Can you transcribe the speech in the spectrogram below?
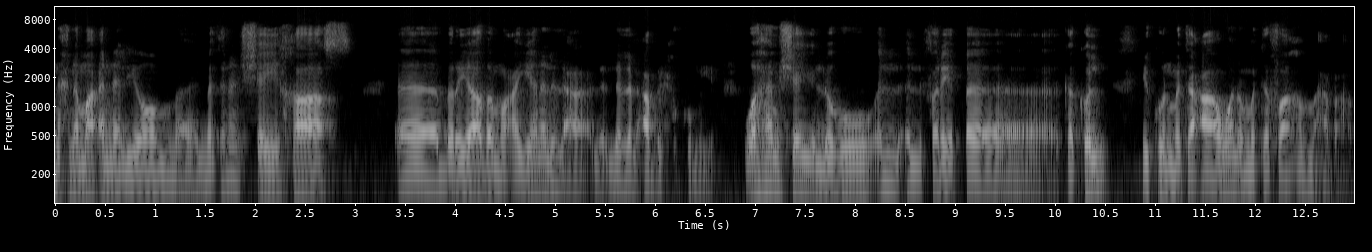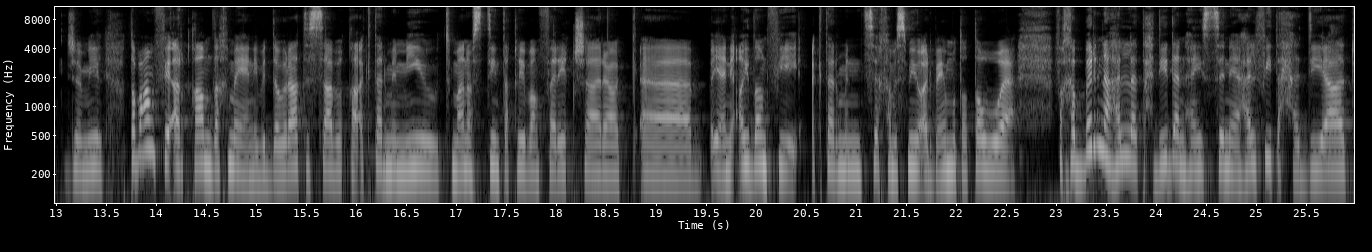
نحن ما عندنا اليوم آه، مثلا شيء خاص آه، برياضة معينة للألعاب الحكومية. وأهم شيء اللي هو الفريق آه، ككل يكون متعاون ومتفاهم مع بعض. جميل. طبعا في أرقام ضخمة يعني بالدورات السابقة أكثر من 168 تقريبا فريق شارك آه يعني أيضا في أكثر من 540 متطوع. فخبرنا هلأ تحديدا هاي السنة هل في تحديات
